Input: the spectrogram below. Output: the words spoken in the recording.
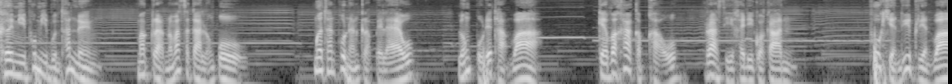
เคยมีผู้มีบุญท่านหนึ่ง มากราบนมัสการหลวงปู่ เมื่อท่านผู้นั้นกลับไปแล้ว หลวงปู่ได้ถามว่า แกว่าข้ากับเขา ราศีใครดีกว่ากัน ผู้เขียนรีบเรียนว่า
